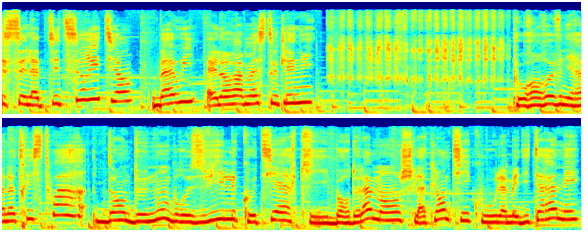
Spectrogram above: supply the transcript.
C'est la petite souris, tiens Bah oui, elle en ramasse toutes les nuits. Pour en revenir à notre histoire, dans de nombreuses villes côtières qui bordent la Manche, l'Atlantique ou la Méditerranée,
